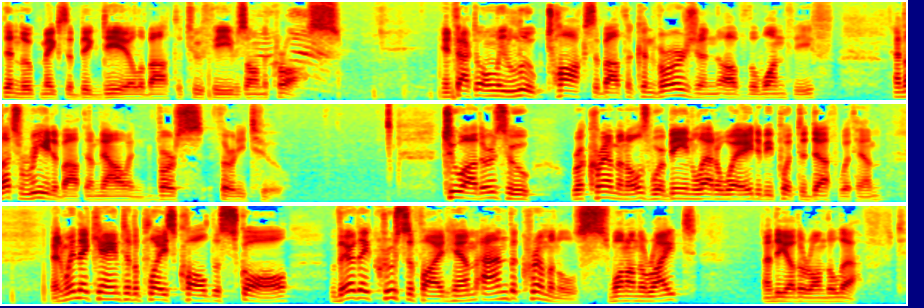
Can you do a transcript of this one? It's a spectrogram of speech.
Then Luke makes a big deal about the two thieves on the cross. In fact, only Luke talks about the conversion of the one thief. And let's read about them now in verse 32. Two others who were criminals were being led away to be put to death with him. And when they came to the place called the skull, there they crucified him and the criminals, one on the right and the other on the left.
